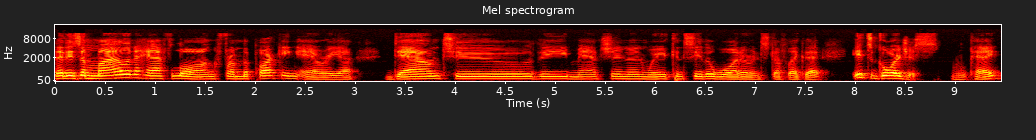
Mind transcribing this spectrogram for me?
that is a mile and a half long from the parking area down to the mansion and where you can see the water and stuff like that. It's gorgeous. Okay.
